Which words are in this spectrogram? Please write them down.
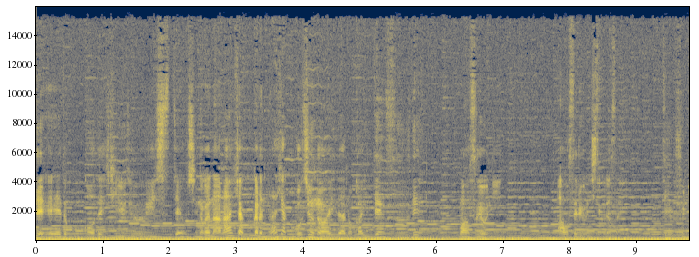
で、えーと、ここで注意してほしいのが、700から750の間の回転数で回すように、合わせるようにしてください。っていう風に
